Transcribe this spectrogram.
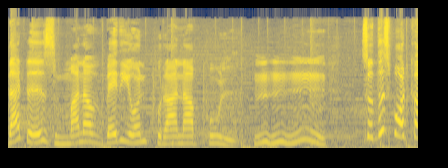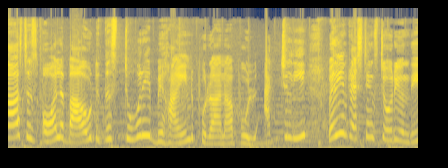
that is మన very own Purana Pul So this podcast is all about the story behind Purana Pool. Actually, very interesting story ఉంది.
